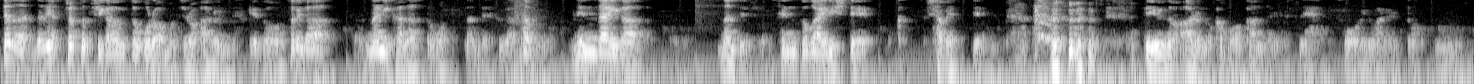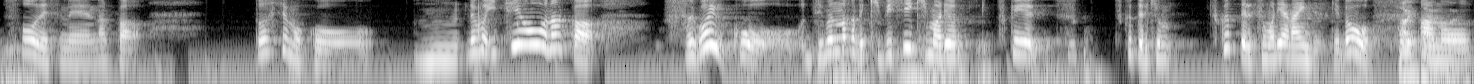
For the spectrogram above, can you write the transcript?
ら、ただ、ちょっと違うところはもちろんあるんですけど、それが何かなと思ってたんですが、多分、年代が、なんていうんでしょう、先祖返りして喋ってる っていうのはあるのかもわかんないですね。そう言われると。うんそうですね。なんか、どうしてもこう、うん、でも一応なんか、すごいこう、自分の中で厳しい決まりをつけ、つ作ってるき、作ってるつもりはないんですけど、はいはい、はい。あの、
